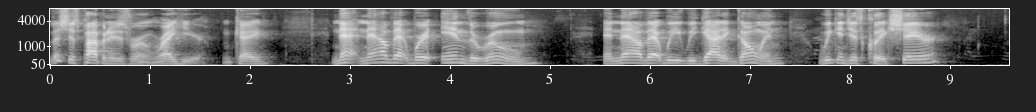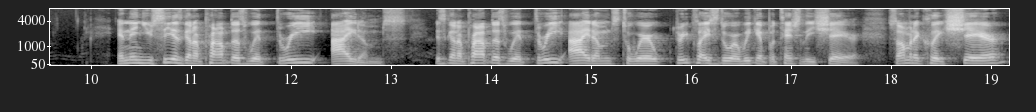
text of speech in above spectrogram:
Let's just pop into this room right here, okay? Now, now that we're in the room and now that we, we got it going, we can just click share. And then you see it's gonna prompt us with three items it's going to prompt us with three items to where three places to where we can potentially share. So I'm going to click share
